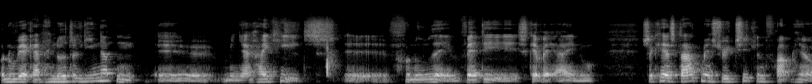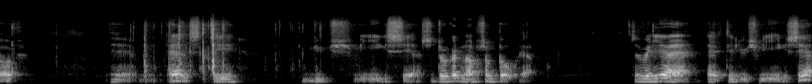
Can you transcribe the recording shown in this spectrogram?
og nu vil jeg gerne have noget, der ligner den, øh, men jeg har ikke helt øh, fundet ud af, hvad det skal være endnu. Så kan jeg starte med at søge titlen frem herop. Øh, alt det lys, vi ikke ser, så dukker den op som bog her. Så vælger jeg alt det lys, vi ikke ser,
